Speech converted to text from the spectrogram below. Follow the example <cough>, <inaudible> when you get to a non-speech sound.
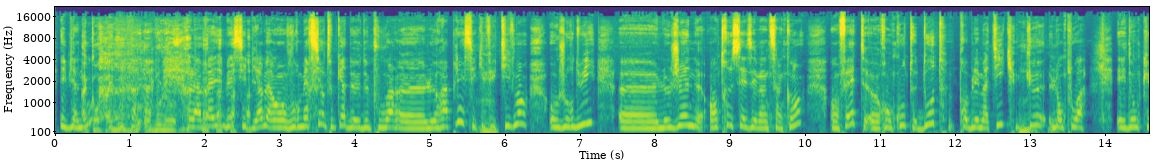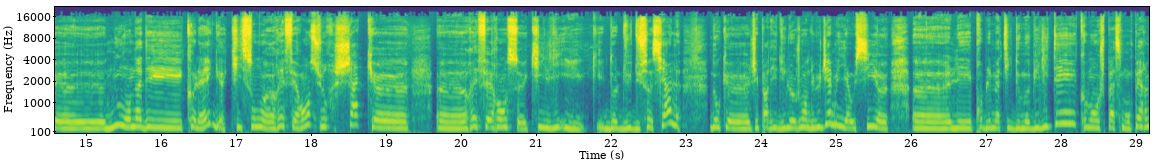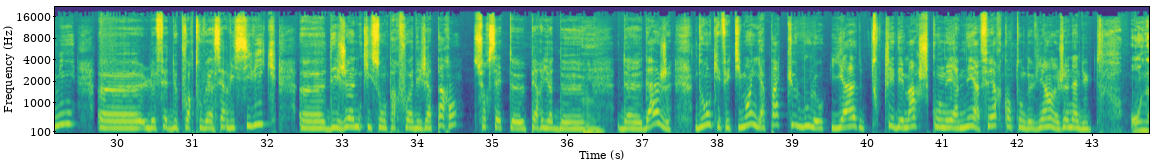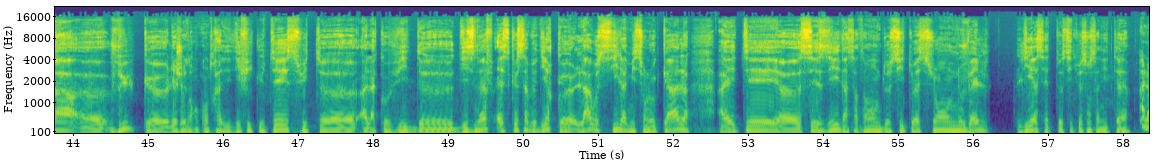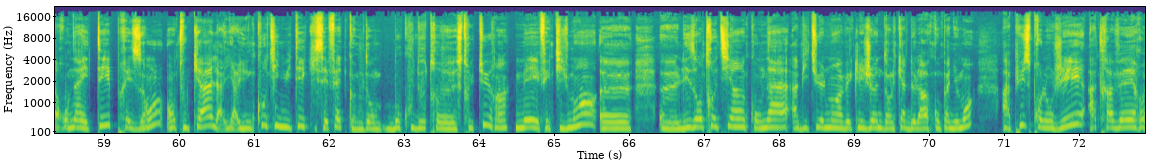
Eh bien non. accompagner au boulot. <laughs> Voilà, bah, bah, c'est bien. Bah, on vous remercie en tout cas de, de pouvoir euh, le rappeler. C'est qu'effectivement, aujourd'hui, euh, le jeune entre 16 et 25 ans, en fait, euh, rencontre d'autres problématiques que l'emploi. Et donc, euh, nous, on a des collègues qui sont euh, référents sur chaque euh, euh, référence qui, lie- qui- du, du social. Donc, euh, j'ai parlé du logement, du budget, mais il y a aussi euh, euh, les problématiques de mobilité, comment je passe mon permis, euh, le fait de pouvoir trouver un service civique, euh, des jeunes qui sont parfois déjà parents sur cette euh, période de- de- d'âge. Donc effectivement, il n'y a pas que le boulot, il y a toutes les démarches qu'on est amené à faire quand on devient un jeune adulte. On a euh, vu que les jeunes rencontraient des difficultés suite euh, à la Covid-19. Est-ce que ça veut dire que là aussi la mission locale a été euh, saisie d'un certain nombre de situations nouvelles liées à cette situation sanitaire Alors on a été présent, en tout cas, là, il y a une continuité qui s'est faite comme dans beaucoup d'autres euh, structures, hein. mais effectivement, euh, euh, les entretiens qu'on a habituellement avec les jeunes dans le cadre de leur accompagnement a pu se prolonger à travers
